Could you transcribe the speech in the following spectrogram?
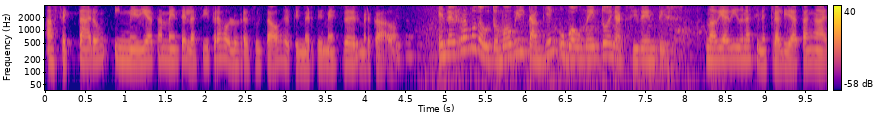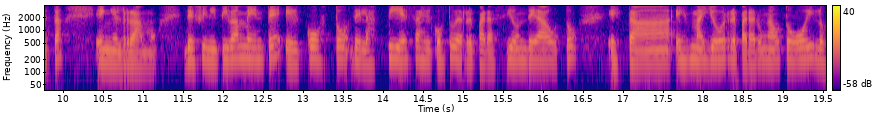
afectaron inmediatamente las cifras o los resultados del primer trimestre del mercado. En el ramo de automóvil también hubo aumento en accidentes. No había habido una siniestralidad tan alta en el ramo. Definitivamente el costo de las piezas, el costo de reparación de auto está es mayor. Reparar un auto hoy, los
